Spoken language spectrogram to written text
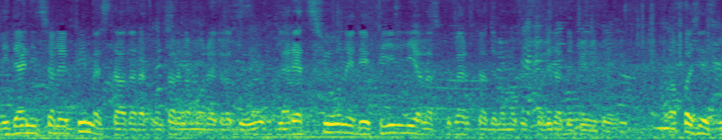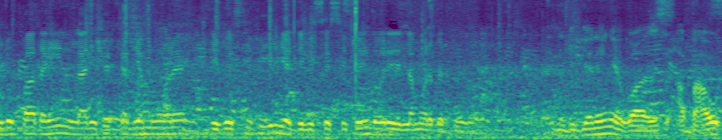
l'idea iniziale del film è stata raccontare l'amore tra due, la reazione dei figli alla scoperta dell'omosessualità dei genitori, ma poi si è sviluppata in la ricerca di amore di questi figli e degli stessi genitori dell'amore perduto. In the beginning, it was about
